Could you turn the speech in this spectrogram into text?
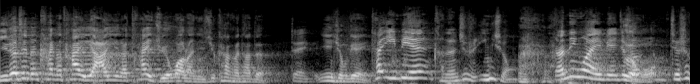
你在这边看的太压抑了，太绝望了，你去看看他的对英雄电影，他一边可能就是英雄，然后另外一边就是就是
